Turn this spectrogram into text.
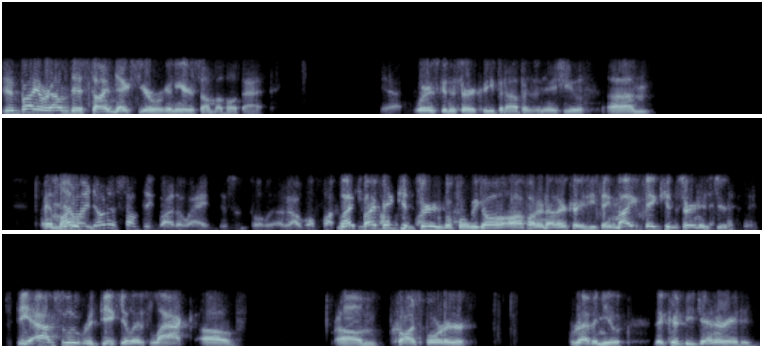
Probably around this time next year, we're going to hear something about that. Yeah. where it's going to start creeping up as an issue. Um, and my Now, I noticed something, by the way. This is totally. uh, Well, fuck. my, my big concern before we go off on another crazy thing, my big concern is just the absolute ridiculous lack of um, cross-border revenue that could be generated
